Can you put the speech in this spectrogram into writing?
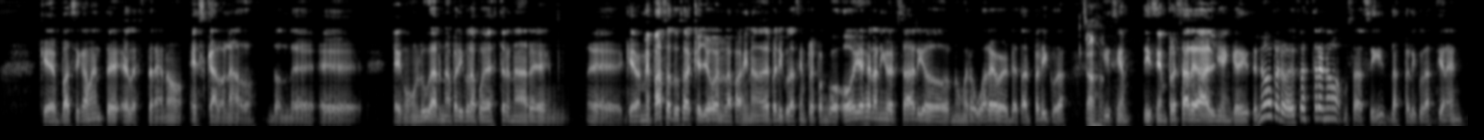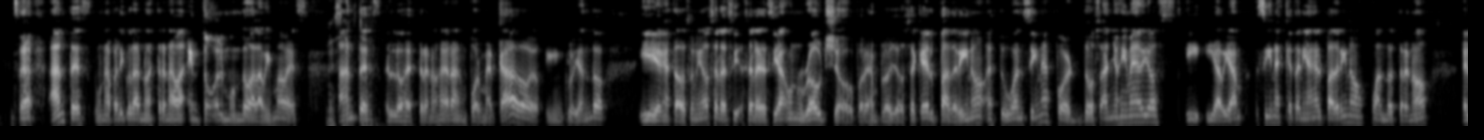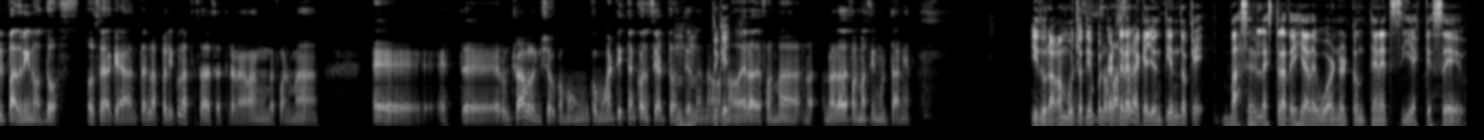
que es básicamente el estreno escalonado, donde eh, en un lugar una película puede estrenar en eh, que me pasa, tú sabes que yo en la página de película siempre pongo hoy es el aniversario número whatever de tal película y siempre, y siempre sale alguien que dice no pero eso estrenó o sea sí las películas tienen o sea antes una película no estrenaba en todo el mundo a la misma vez. Antes los estrenos eran por mercado incluyendo y en Estados Unidos se le, se le decía un roadshow. Por ejemplo, yo sé que El Padrino estuvo en cines por dos años y medio y, y había cines que tenían El Padrino cuando estrenó El Padrino 2. O sea que antes las películas se estrenaban de forma... Eh, este era un traveling show como un como un artista en concierto ¿entiendes? No, no era de forma no, no era de forma simultánea y duraban mucho tiempo en cartelera, que yo entiendo que va a ser la estrategia de Warner con Tenet si es que se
